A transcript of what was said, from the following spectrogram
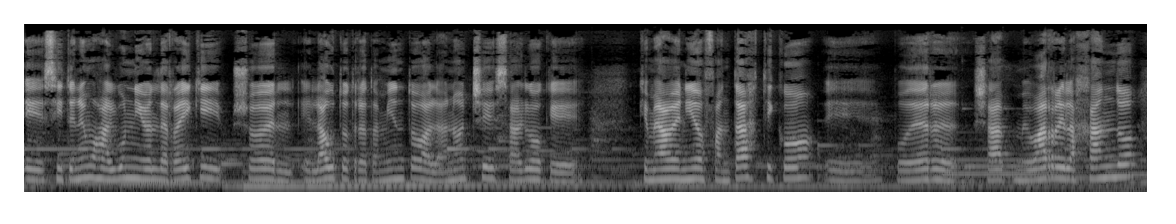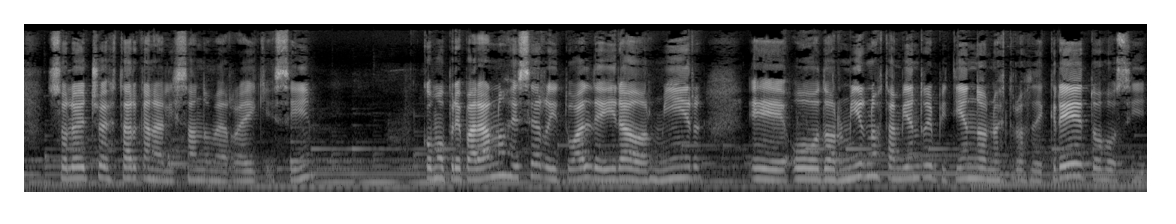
Eh, si tenemos algún nivel de Reiki, yo el, autotratamiento a la noche es algo que, que me ha venido fantástico. poder ya me va relajando solo el hecho de estar canalizándome Reiki, ¿sí? Como prepararnos ese ritual de ir a dormir eh, o dormirnos también repitiendo nuestros decretos o si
